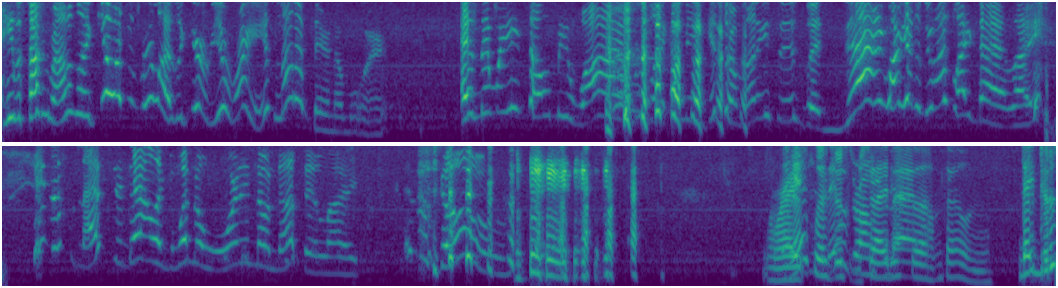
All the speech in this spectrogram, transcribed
he was talking about. I was like, "Yo, I just realized, like, you're you're right. It's not up there no more." And then when he told me why, I was like, "I mean, get your money, sis." But dang, why you have to do us like that? Like, he just snatched it down. Like, there wasn't no warning, no nothing. Like, It's just gone. Right. Netflix They do was some wrong for shady that. stuff. I'm telling you. They do.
